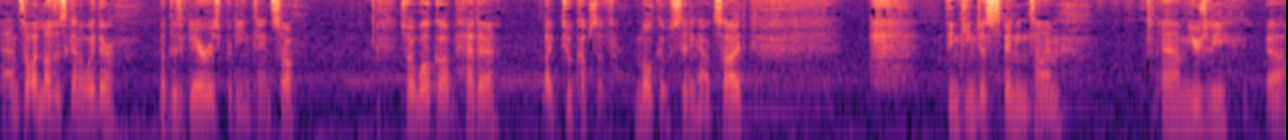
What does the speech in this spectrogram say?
and so I love this kind of weather, but this glare is pretty intense. So so I woke up, had a like two cups of milk. I was sitting outside, thinking, just spending time. Um, usually, uh,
